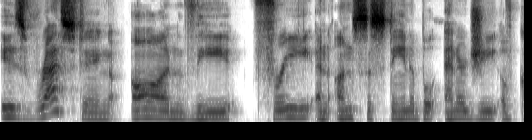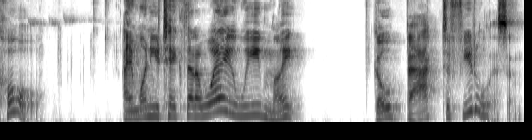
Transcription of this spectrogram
is resting on the free and unsustainable energy of coal. And when you take that away, we might go back to feudalism.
